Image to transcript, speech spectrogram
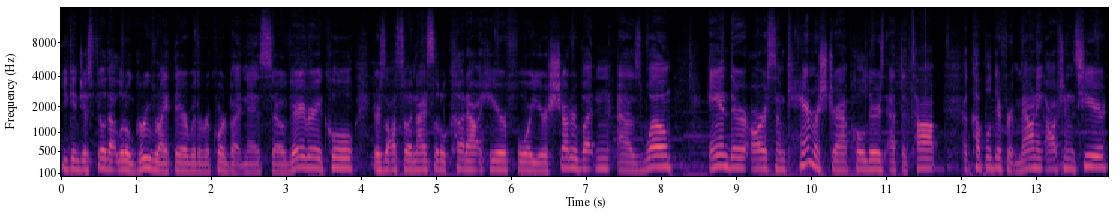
you can just feel that little groove right there where the record button is. So very, very cool. There's also a nice little cutout here for your shutter button as well. And there are some camera strap holders at the top, a couple different mounting options here.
